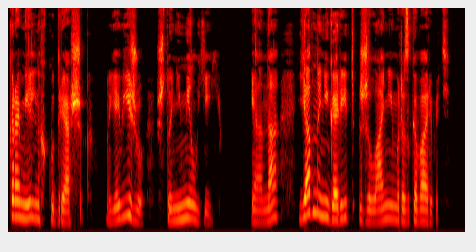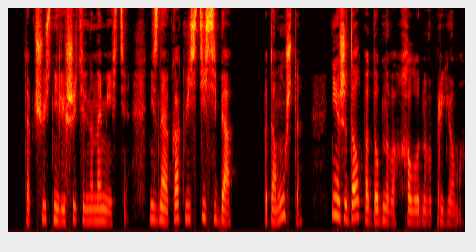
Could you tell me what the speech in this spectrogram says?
карамельных кудряшек. Но я вижу, что не мил ей. И она явно не горит желанием разговаривать. Топчусь нерешительно на месте. Не знаю, как вести себя, потому что не ожидал подобного холодного приема.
